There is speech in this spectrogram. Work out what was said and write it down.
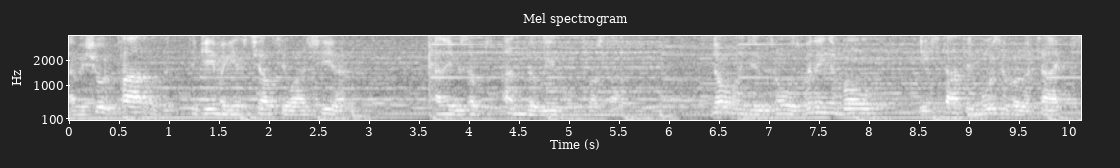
And we showed part of the, the game against Chelsea last year. And he was un- unbelievable in the first half. Not only did he was always winning the ball, he started most of our attacks.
